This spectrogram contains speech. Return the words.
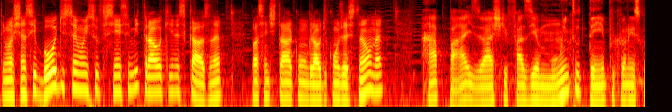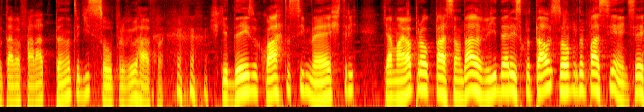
tem uma chance boa de ser uma insuficiência mitral aqui nesse caso, né? O paciente está com um grau de congestão, né? Rapaz, eu acho que fazia muito tempo que eu não escutava falar tanto de sopro, viu, Rafa? acho que desde o quarto semestre que a maior preocupação da vida era escutar o sopro do paciente. Você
